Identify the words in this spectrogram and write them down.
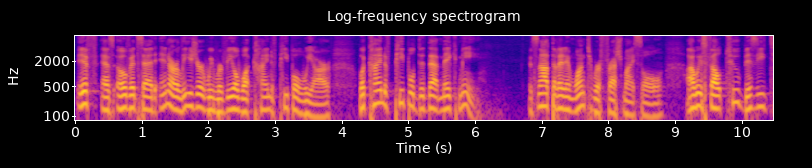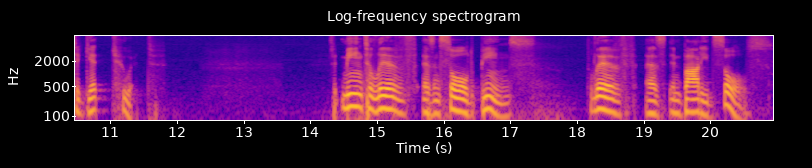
If, as Ovid said, in our leisure we reveal what kind of people we are, what kind of people did that make me? It's not that I didn't want to refresh my soul, I always felt too busy to get to it. Does it mean to live as ensouled beings? To live as embodied souls?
